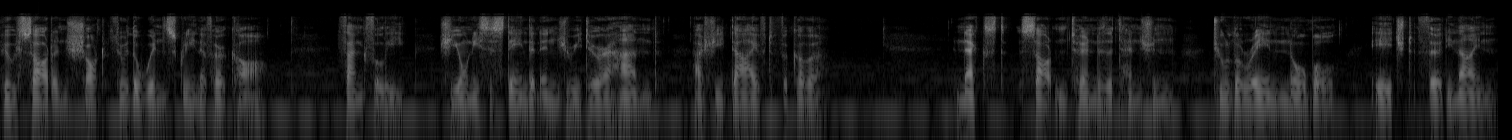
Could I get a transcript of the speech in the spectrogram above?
who Sartin shot through the windscreen of her car. Thankfully, she only sustained an injury to her hand as she dived for cover. Next, Sartin turned his attention to Lorraine Noble, aged 39,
